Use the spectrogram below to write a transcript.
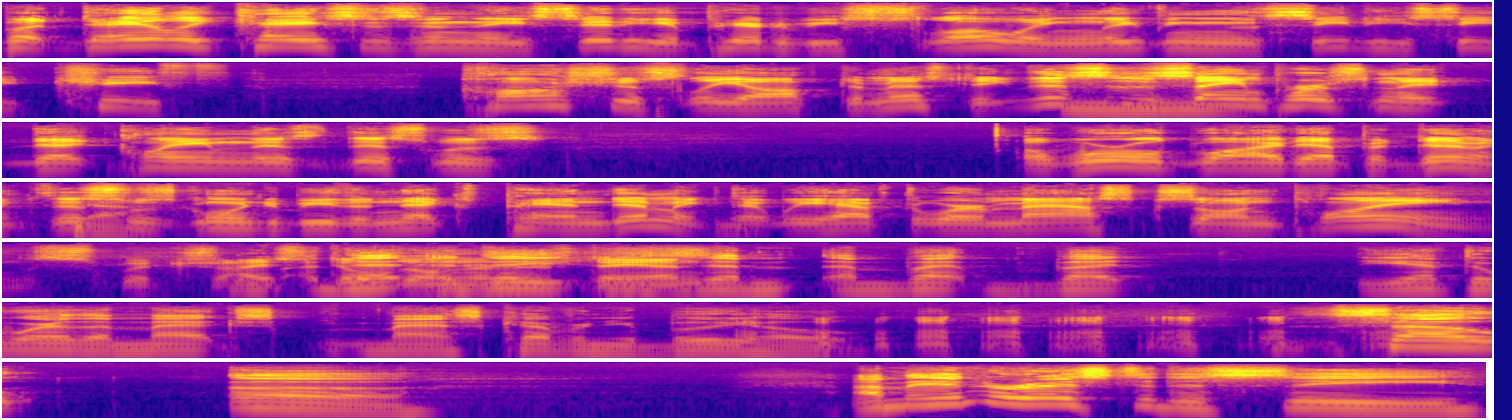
But daily cases in the city appear to be slowing, leaving the CDC chief cautiously optimistic. This is the same person that, that claimed this this was a worldwide epidemic. This Yeah. was going to be the next pandemic that we have to wear masks on planes, which I still That- don't the- understand. is, um, um, but but you have to wear the max mask covering your booty hole. so, uh, I'm interested to see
